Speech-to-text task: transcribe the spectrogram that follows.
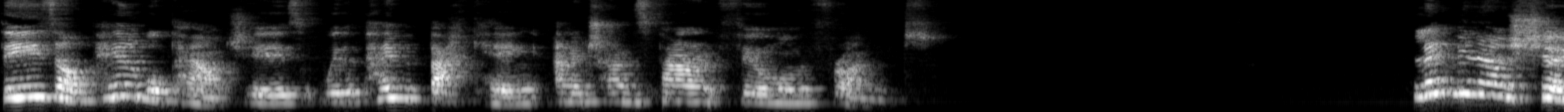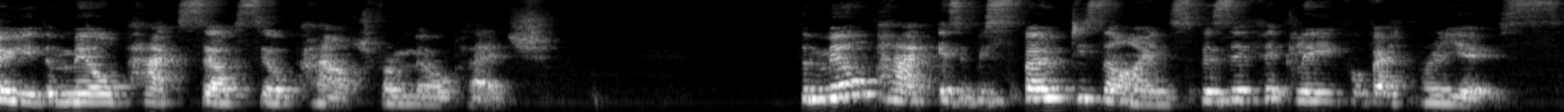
These are peelable pouches with a paper backing and a transparent film on the front. Let me now show you the Millpack self-seal pouch from Millpledge. The Millpack is a bespoke design specifically for veterinary use.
